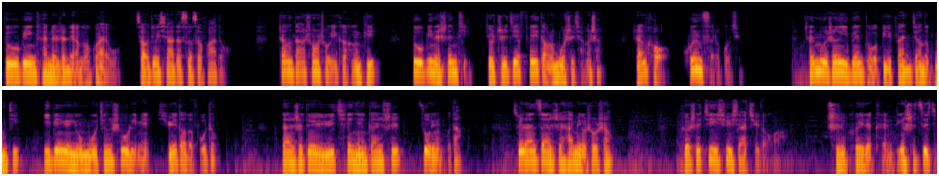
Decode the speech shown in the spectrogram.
杜宾看着这两个怪物，早就吓得瑟瑟发抖。张达双手一个横劈，杜宾的身体就直接飞到了墓室墙上，然后昏死了过去。陈木生一边躲避范江的攻击，一边运用木经书里面学到的符咒，但是对于千年干尸作用不大。虽然暂时还没有受伤，可是继续下去的话，吃亏的肯定是自己。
